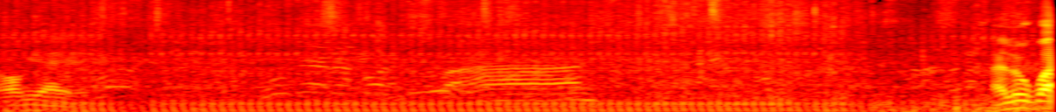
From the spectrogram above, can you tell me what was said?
ร้องใหญ่เลยลูกไป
